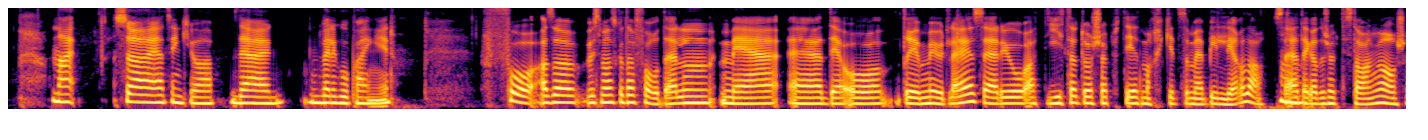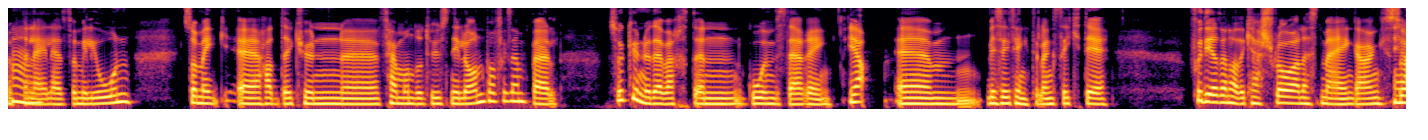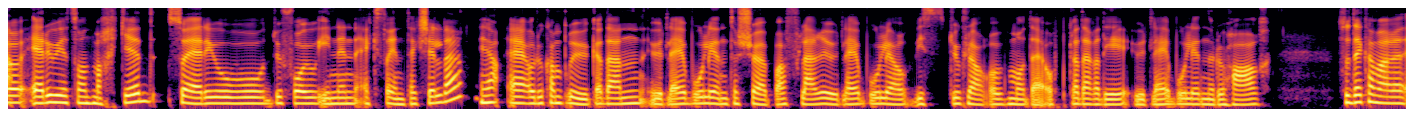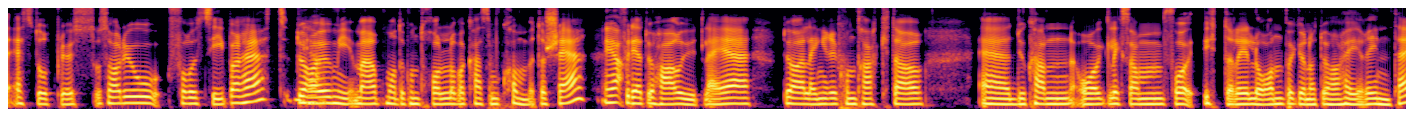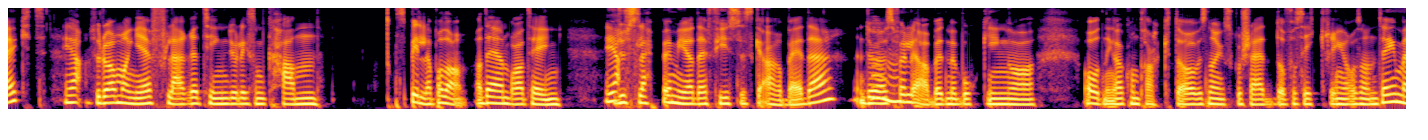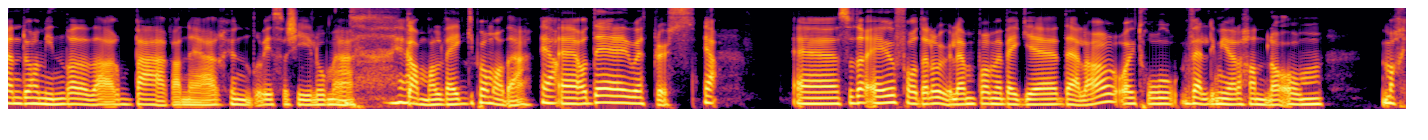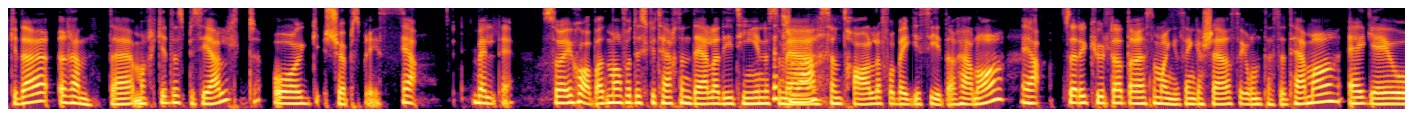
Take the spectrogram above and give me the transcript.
Nei, så jeg tenker jo det er veldig gode poenger. For, altså, hvis man skal ta fordelen med eh, det å drive med utleie, så er det jo at gitt at du har kjøpt i et marked som er billigere, da. Si at jeg hadde kjøpt i Stavanger og kjøpt en leilighet for en million, som jeg eh, hadde kun eh, 500 000 i lån på, eksempel, så kunne det vært en god investering. Ja. Ehm, hvis jeg tenkte langsiktig. Fordi at den hadde cashflow nesten med en gang. Så Ja. er du i et sånt marked, så er det jo Du får jo inn en ekstra inntektskilde. Ja. Eh, og du kan bruke den utleieboligen til å kjøpe flere utleieboliger hvis du klarer å på en måte oppgradere de utleieboligene du har. Så det kan være et stort pluss. Og så har du jo forutsigbarhet. Du har jo mye mer på en måte kontroll over hva som kommer til å skje. Ja. Fordi at du har utleie, du har lengre kontrakter. Eh, du kan òg liksom få ytterligere lån av at du har høyere inntekt. Ja. Så du har mange flere ting du liksom kan spille på, da. Og det er en bra ting. Ja. Du slipper mye av det fysiske arbeidet. Du har selvfølgelig arbeid med booking og ordning av kontrakter hvis noe skulle skjedd, og forsikringer og sånne ting, men du har mindre av det der bære ned hundrevis av kilo med Ja. gammel vegg, på en måte. Ja. Eh, og det er jo et pluss. Ja. Eh, så det er jo fordeler og ulemper med begge deler, og jeg tror veldig mye av det handler om markedet, rentemarkedet spesielt, og kjøpspris. Ja. Veldig. Så jeg håper at vi har fått diskutert en del av de tingene som er sentrale for begge sider her nå. Ja. Så er det kult at det er så mange som engasjerer seg rundt dette temaet. Jeg er jo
